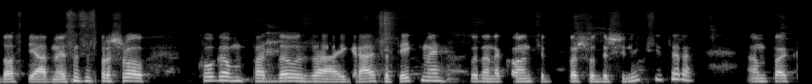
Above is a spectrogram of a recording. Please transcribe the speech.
dosti jadno. Jaz sem se spraševal, koga bom pa dal za igralca tekme, tako da na koncu je prišel dršinik sicer, ampak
